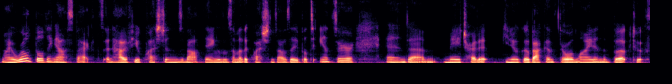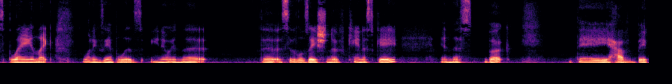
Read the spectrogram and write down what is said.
my world building aspects and had a few questions about things. And some of the questions I was able to answer, and um, may try to, you know, go back and throw a line in the book to explain. Like one example is, you know, in the the civilization of Kaniskay in this book, they have a big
